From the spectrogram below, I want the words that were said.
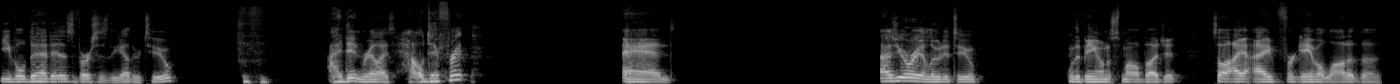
Evil Dead is versus the other two. I didn't realize how different. And as you already alluded to, with it being on a small budget, so I, I forgave a lot of the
